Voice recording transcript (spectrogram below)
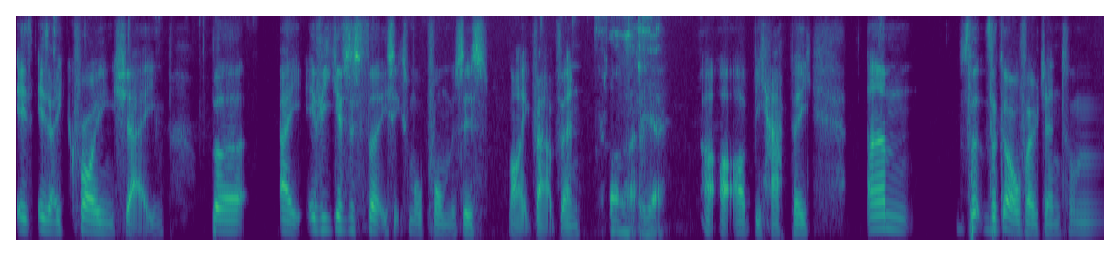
is, is a crying shame but hey if he gives us 36 more performances like that then that, yeah. I, I- I'd be happy. Um, the, the goal, though, gentlemen,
